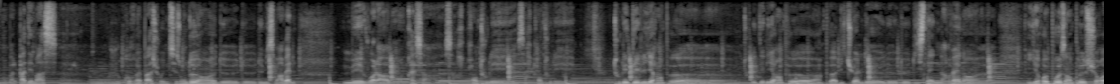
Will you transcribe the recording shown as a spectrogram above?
m'emballe pas des masses. Euh, je courrais pas sur une saison 2 hein, de, Miss Marvel. Mais voilà, bon, après, ça, ça, reprend tous les, ça reprend tous les, tous les délires un peu, euh, tous les un peu, un peu habituels de, Disney et de Marvel. Hein. Ils reposent un peu sur,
